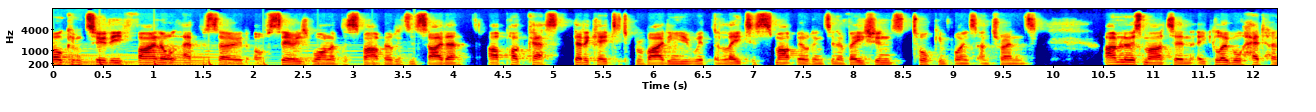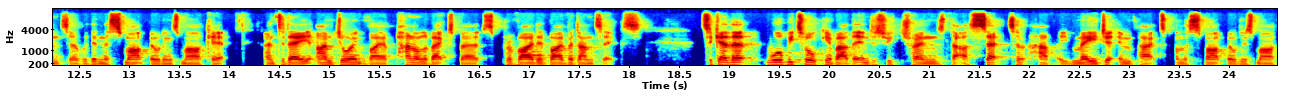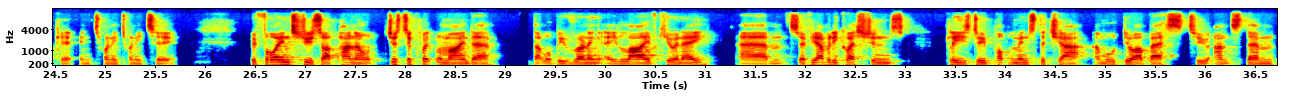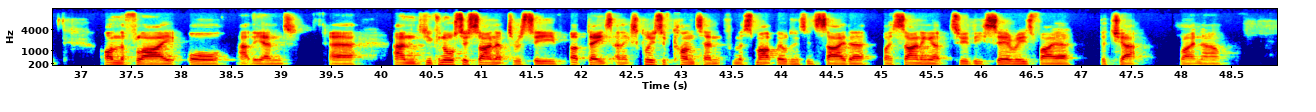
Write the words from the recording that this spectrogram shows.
welcome to the final episode of Series 1 of the Smart Buildings Insider, our podcast dedicated to providing you with the latest smart buildings innovations, talking points, and trends. I'm Lewis Martin, a global headhunter within the smart buildings market, and today I'm joined by a panel of experts provided by Verdantix. Together, we'll be talking about the industry trends that are set to have a major impact on the smart buildings market in 2022. Before I introduce our panel, just a quick reminder that we'll be running a live Q&A. Um, so if you have any questions, please do pop them into the chat and we'll do our best to answer them on the fly or at the end. Uh, and you can also sign up to receive updates and exclusive content from the Smart Buildings Insider by signing up to the series via the chat right now.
